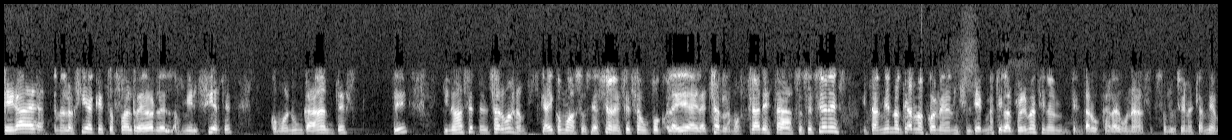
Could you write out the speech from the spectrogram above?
llegada de la tecnología, que esto fue alrededor del 2007, como nunca antes, ¿sí? y nos hace pensar, bueno, que hay como asociaciones, esa es un poco la idea de la charla, mostrar estas asociaciones y también no quedarnos con el diagnóstico del problema, sino intentar buscar algunas soluciones también.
